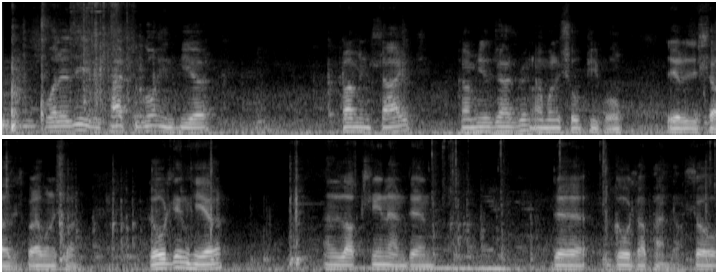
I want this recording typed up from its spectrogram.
Okay. What it is, it has to go in here come inside. Come here, Jasmine. I want to show people. They already saw this, but I want to show them. Goes in here and locks in, and then the goes up and down. So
